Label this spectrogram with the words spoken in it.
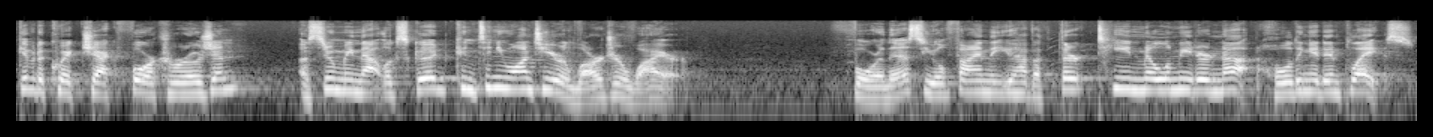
Give it a quick check for corrosion. Assuming that looks good, continue on to your larger wire. For this, you'll find that you have a 13 millimeter nut holding it in place.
